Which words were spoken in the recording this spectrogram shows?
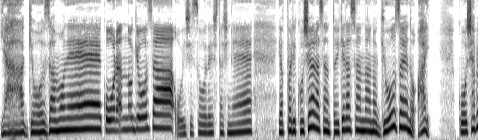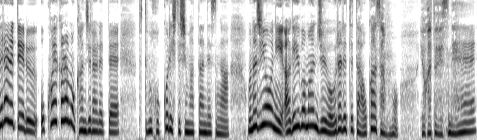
いやー餃子もね高蘭の餃子美味しそうでしたしね。やっぱり越原さんと池田さんのあの餃子への愛こう喋られているお声からも感じられてとてもほっこりしてしまったんですが同じように揚げ湯葉まんじゅうを売られてたお母さんもよかったですね。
